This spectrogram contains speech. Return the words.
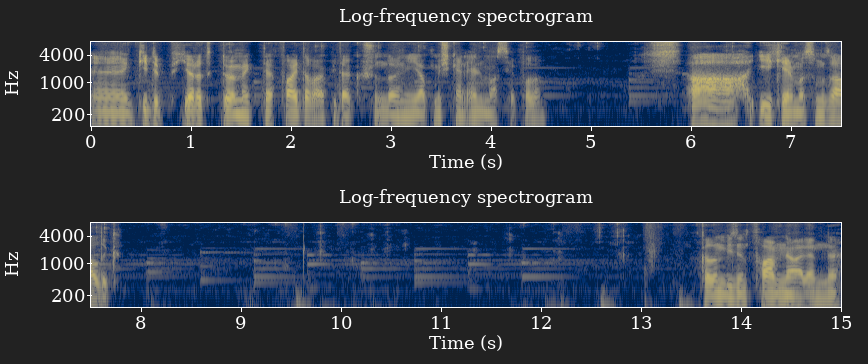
e, gidip yaratık dövmekte fayda var. Bir dakika şunu da hani yapmışken elmas yapalım. Ah ilk elmasımızı aldık. Bakalım bizim farm ne alemde.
